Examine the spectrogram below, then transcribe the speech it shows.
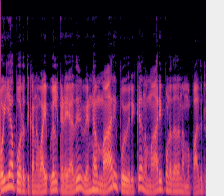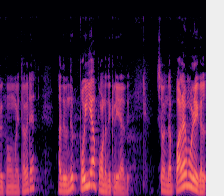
பொய்யா போகிறதுக்கான வாய்ப்புகள் கிடையாது. வேணா மாறி போயிருக்கு. அந்த மாறி போனதை தான் நம்ம பார்த்துட்டு இருக்கோமே தவிர அது வந்து பொய்யா போனது கிடையாது. ஸோ இந்த பழமொழிகள்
